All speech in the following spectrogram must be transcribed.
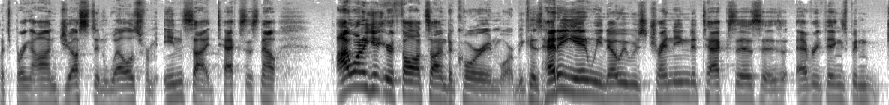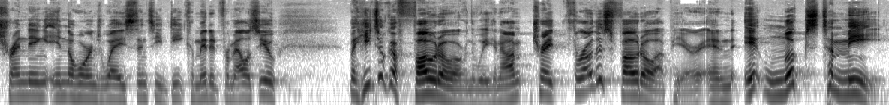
Let's bring on Justin Wells from inside Texas. Now, I want to get your thoughts on Dakorien Moore because heading in, we know he was trending to Texas. As everything's been trending in the Horns' way since he decommitted from LSU. But he took a photo over the weekend. Now, I'm Trey. Throw this photo up here, and it looks to me.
